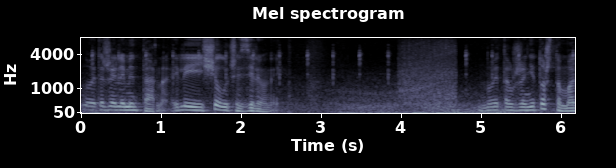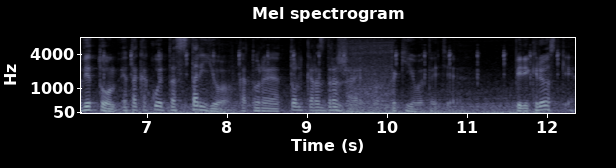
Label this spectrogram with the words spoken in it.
Ну это же элементарно. Или еще лучше зеленый. Но это уже не то, что мавитон, это какое-то старье, которое только раздражает. Вот такие вот эти перекрестки.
